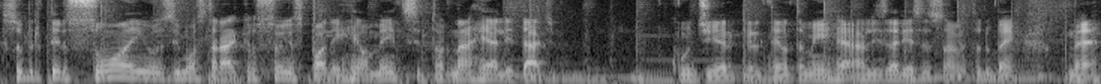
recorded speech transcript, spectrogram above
sobre ter sonhos e mostrar que os sonhos podem realmente se tornar realidade com o dinheiro que ele tem, eu também realizaria esse sonho, mas tudo bem, né?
